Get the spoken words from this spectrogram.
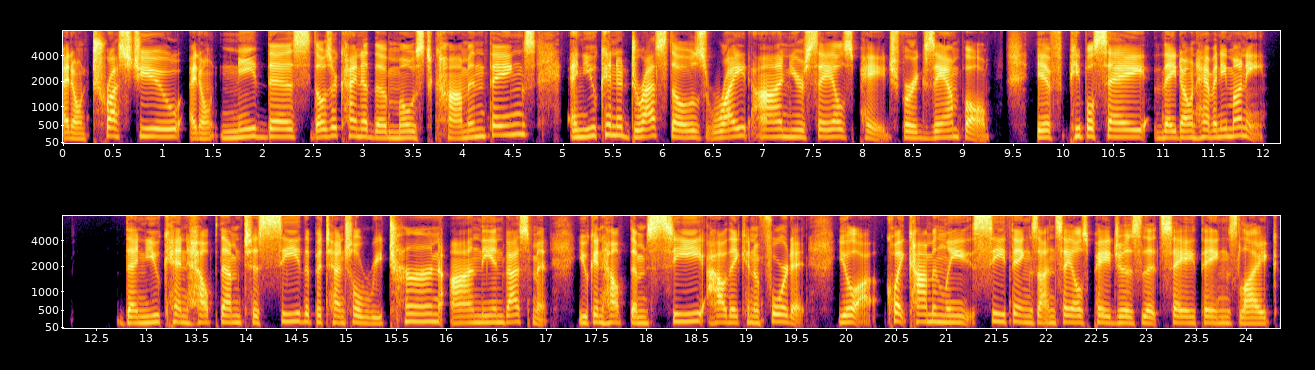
I don't trust you. I don't need this. Those are kind of the most common things. And you can address those right on your sales page. For example, if people say they don't have any money, then you can help them to see the potential return on the investment. You can help them see how they can afford it. You'll uh, quite commonly see things on sales pages that say things like,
